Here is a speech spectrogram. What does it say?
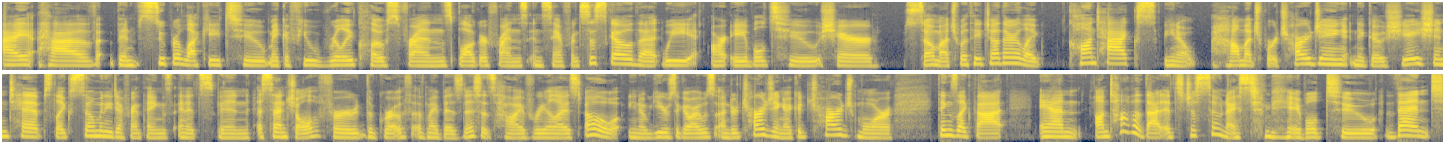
I have been super lucky to make a few really close friends, blogger friends in San Francisco that we are able to share so much with each other. Like contacts, you know, how much we're charging, negotiation tips, like so many different things. And it's been essential for the growth of my business. It's how I've realized, oh, you know, years ago I was undercharging, I could charge more, things like that. And on top of that, it's just so nice to be able to vent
